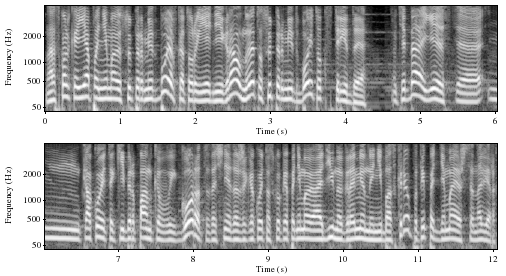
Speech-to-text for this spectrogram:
Насколько я понимаю Супер Мидбоя, в который я не играл, но это Супер Мидбой только в 3D. У тебя есть э, какой-то киберпанковый город, а точнее даже какой-то, насколько я понимаю, один огроменный небоскреб, и ты поднимаешься наверх.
